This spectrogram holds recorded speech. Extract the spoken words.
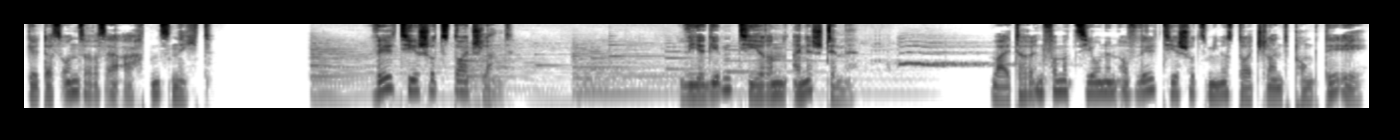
gilt das unseres Erachtens nicht. Wildtierschutz Deutschland wir geben Tieren eine Stimme. Weitere Informationen auf wildtierschutz-deutschland.de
